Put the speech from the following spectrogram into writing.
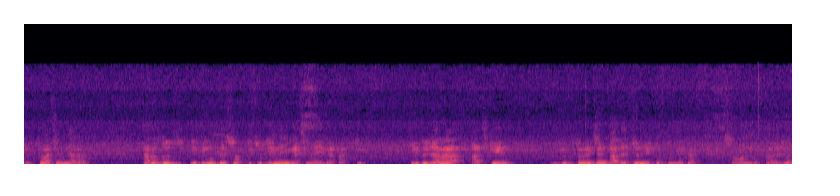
যুক্ত আছেন যারা, তারা তো ইতিমধ্যে সব কিছু জেনেই গেছেন এই ব্যাপারটি। কিন্তু যারা আজকে যুক্ত হয়েছেন, তাদের জন্য একটু ভূমিকা সামান্য প্রয়োজন।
